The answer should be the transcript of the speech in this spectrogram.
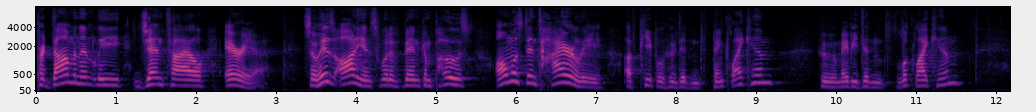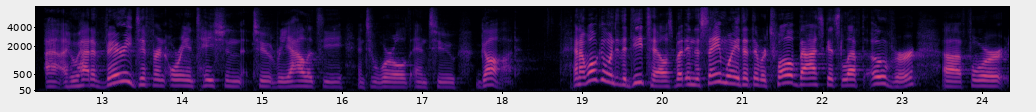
predominantly Gentile area. So his audience would have been composed almost entirely of people who didn't think like him, who maybe didn't look like him, uh, who had a very different orientation to reality and to world and to God. And I won't go into the details, but in the same way that there were 12 baskets left over uh, for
